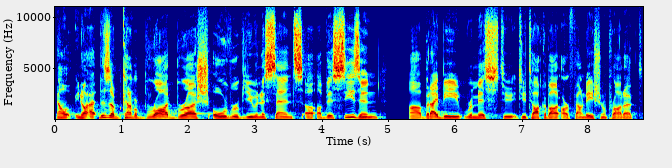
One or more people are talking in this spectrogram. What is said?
Now, you know, this is a kind of a broad brush overview in a sense uh, of this season, uh, but I'd be remiss to, to talk about our foundational product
